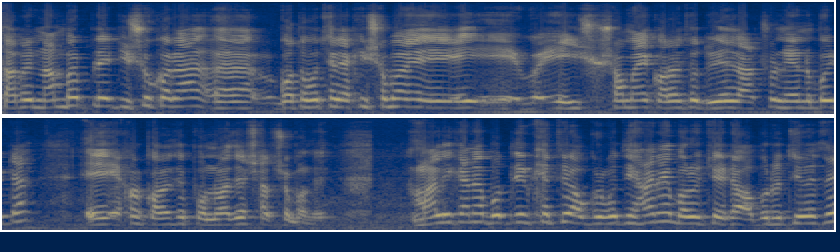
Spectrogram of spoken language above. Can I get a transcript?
তারপরে নাম্বার প্লেট ইস্যু করা গত বছর একই সময় এই- সময়ে করা হয়েছে দুই হাজার আটশো নিরানব্বইটা এই এখন করা হয়েছে পনেরো হাজার সাতশো পদে মালিকানা বদলির ক্ষেত্রে অগ্রগতি হয় না বরঞ্চ এটা অবনতি হয়েছে।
